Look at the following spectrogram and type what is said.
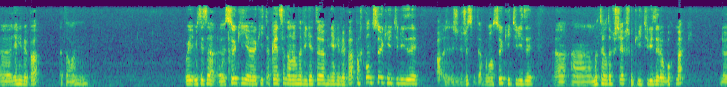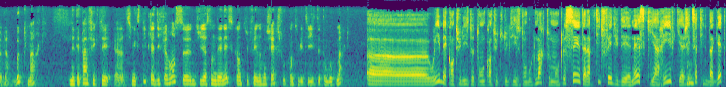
Euh, y arrivaient pas. Attends, hein. Oui, mais c'est ça. Euh, ceux qui, euh, qui tapaient ça dans leur navigateur, n'y arrivaient pas. Par contre, ceux qui utilisaient, alors, je, je cite hein, vraiment, ceux qui utilisaient un, moteur de recherche ou qui utilisaient leur bookmark, le- leur bookmark, n'étaient pas affectés. Euh, tu m'expliques la différence euh, d'utilisation de DNS quand tu fais une recherche ou quand tu l'utilises de ton bookmark? Euh, oui, mais quand tu utilises de ton, quand tu utilises ton bookmark, tout le monde le sait. T'as la petite fée du DNS qui arrive, qui agite sa petite baguette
